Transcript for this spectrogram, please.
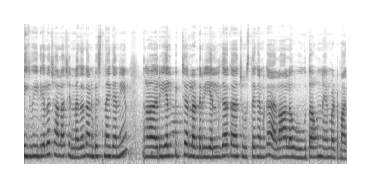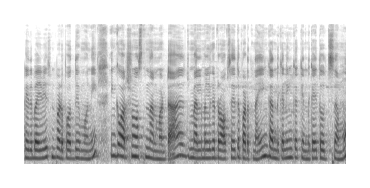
మీకు వీడియోలో చాలా చిన్నగా కనిపిస్తున్నాయి కానీ రియల్ పిక్చర్లు అంటే రియల్గా చూస్తే కనుక అలా అలా ఊగుతూ ఉన్నాయి అనమాట మాకైతే భయం వేసింది పడిపోద్దేమో అని. ఇంకా వర్షం వస్తుంది అనమాట మెల్లమెల్లగా డ్రాప్స్ అయితే పడుతున్నాయి. ఇంకా అందుకని ఇంకా కింద కిందకైతే వచ్చాము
